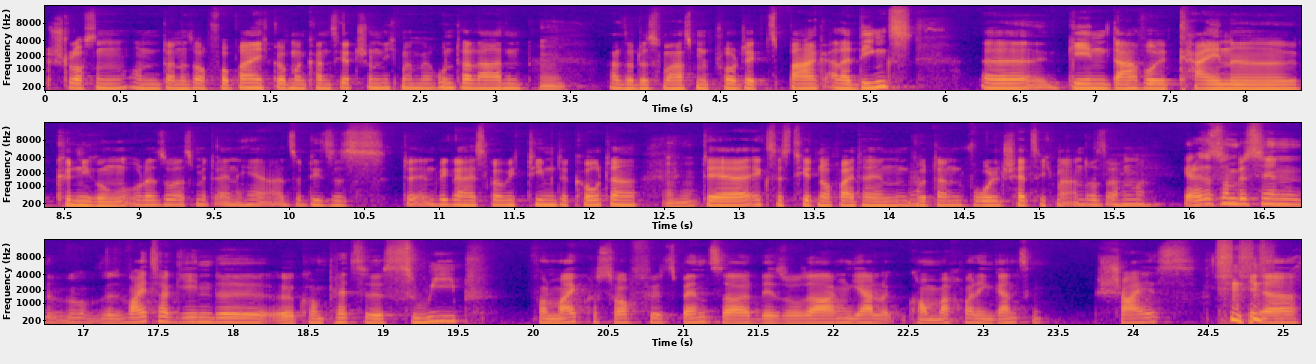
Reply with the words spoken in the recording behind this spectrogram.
geschlossen und dann ist auch vorbei. Ich glaube, man kann es jetzt schon nicht mal mehr runterladen. Mhm. Also das war's mit Project Spark. Allerdings äh, gehen da wohl keine Kündigungen oder sowas mit einher. Also dieses, der Entwickler heißt, glaube ich, Team Dakota, mhm. der existiert noch weiterhin, wird dann wohl, schätze ich mal, andere Sachen machen. Ja, das ist so ein bisschen weitergehende, äh, komplette Sweep von Microsoft, Phil Spencer, der so sagen, ja, komm, mach mal den ganzen Scheiß, der,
